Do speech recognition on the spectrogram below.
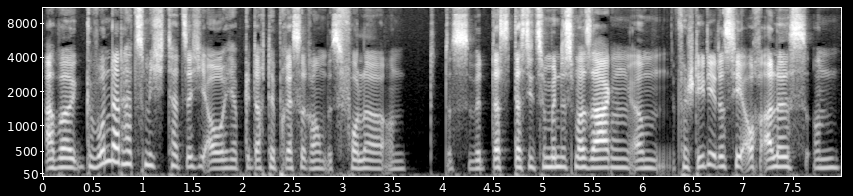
Aber gewundert hat es mich tatsächlich auch. Ich habe gedacht, der Presseraum ist voller und das wird, dass, dass sie zumindest mal sagen, ähm, versteht ihr das hier auch alles? Und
